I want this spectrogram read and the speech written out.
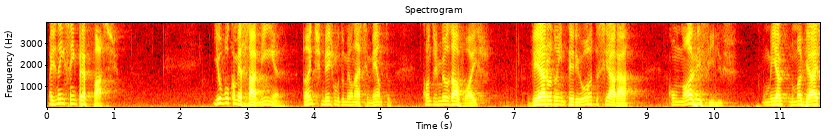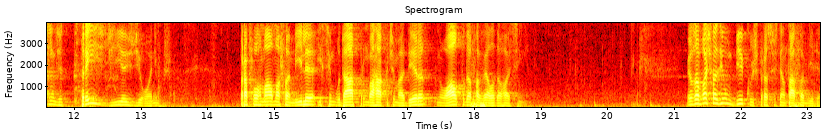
Mas nem sempre é fácil. E eu vou começar a minha, antes mesmo do meu nascimento, quando os meus avós vieram do interior do Ceará com nove filhos, numa viagem de três dias de ônibus, para formar uma família e se mudar para um barraco de madeira no alto da favela da Rocinha. Meus avós faziam bicos para sustentar a família.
